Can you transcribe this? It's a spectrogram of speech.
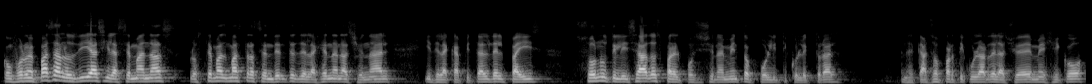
Conforme pasan los días y las semanas, los temas más trascendentes de la agenda nacional y de la capital del país son utilizados para el posicionamiento político electoral. En el caso particular de la Ciudad de México,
